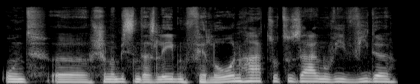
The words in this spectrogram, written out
und äh, schon ein bisschen das Leben verloren hat, sozusagen, und wir wieder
